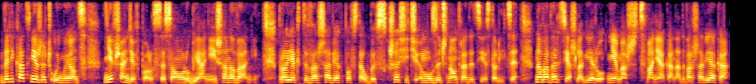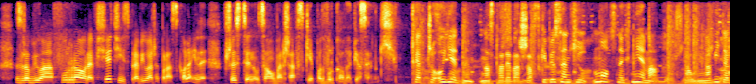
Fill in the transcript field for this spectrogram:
delikatnie rzecz ujmując nie wszędzie w Polsce są lubiani i szanowani. Projekt Warszawiak powstał, by wskrzesić muzyczną tradycję stolicy. Nowa wersja szlagieru Nie masz cwaniaka nad Warszawiaka zrobiła furorę w sieci i sprawiła, że po raz kolejny wszyscy nucą warszawskie podwórkowe piosenki. Świadczy o jednym. Na stare warszawskie piosenki mocnych nie ma. Paulina Witek,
